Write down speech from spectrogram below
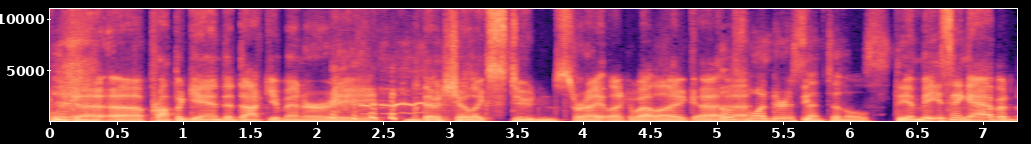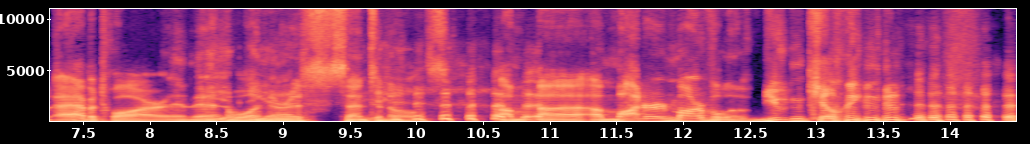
like a, a propaganda documentary that would show like students, right? Like about like uh, those uh, wondrous the- sentinels. the amazing ab- abattoir and the yeah. wondrous sentinels, um, uh, a modern marvel of mutant killing.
